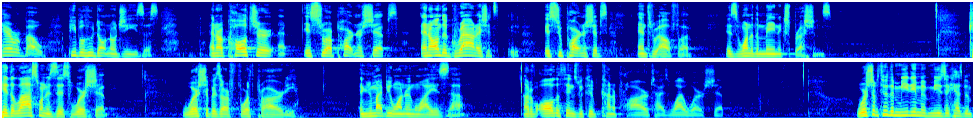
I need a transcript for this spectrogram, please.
care about people who don't know Jesus. And our culture is through our partnerships, and on the ground, I should say, is through partnerships and through Alpha, is one of the main expressions. Okay, the last one is this worship. Worship is our fourth priority. And you might be wondering, why is that? Out of all the things we could kind of prioritize, why worship? Worship through the medium of music has been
